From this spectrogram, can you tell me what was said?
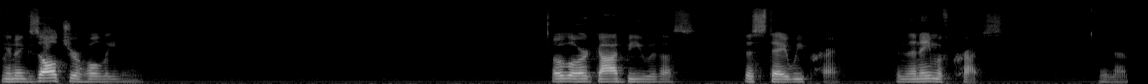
and exalt your holy name. O oh Lord God, be with us this day, we pray. In the name of Christ. Amen.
